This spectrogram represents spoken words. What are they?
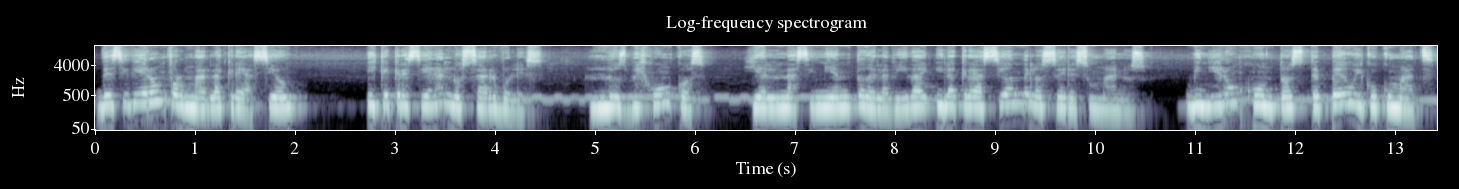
Decidieron formar la creación y que crecieran los árboles, los bejuncos, y el nacimiento de la vida y la creación de los seres humanos. Vinieron juntos Tepeu y Cucumats,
